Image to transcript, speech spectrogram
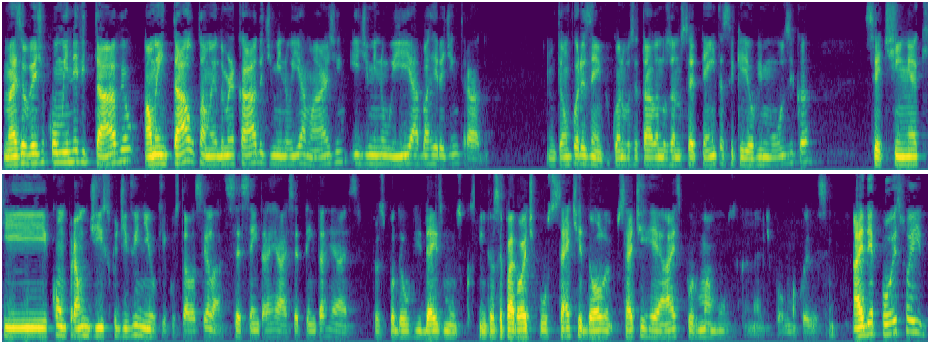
mas eu vejo como inevitável aumentar o tamanho do mercado, diminuir a margem e diminuir a barreira de entrada. Então, por exemplo, quando você estava nos anos 70, você queria ouvir música, você tinha que comprar um disco de vinil que custava, sei lá, 60 reais, 70 reais, para você poder ouvir 10 músicas. Então você pagava, tipo, 7 dólares, 7 reais por uma música, né? Tipo, alguma coisa assim. Aí depois foi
